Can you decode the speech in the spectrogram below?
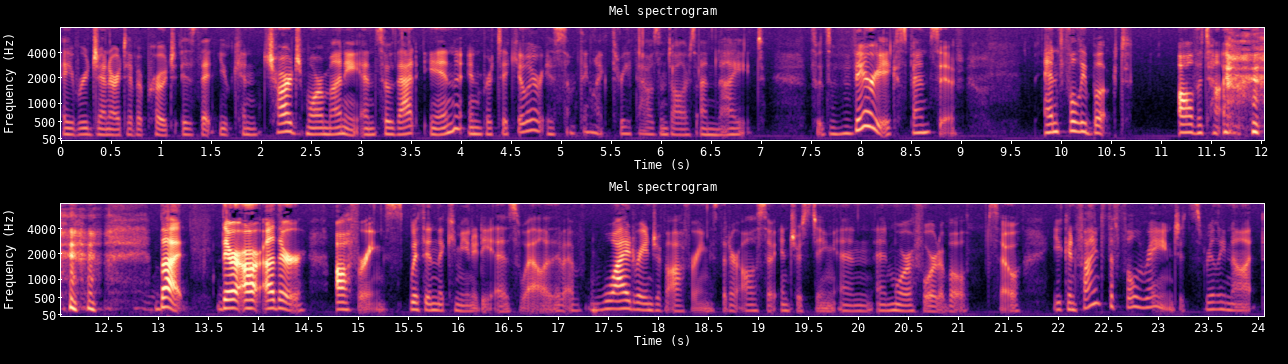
a regenerative approach is that you can charge more money. And so, that inn in particular is something like $3,000 a night. So, it's very expensive and fully booked all the time. but there are other offerings within the community as well. They have a wide range of offerings that are also interesting and, and more affordable. So you can find the full range. It's really not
